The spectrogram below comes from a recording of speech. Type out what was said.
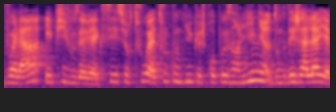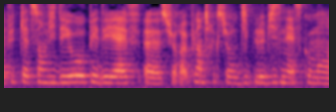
Voilà, et puis vous avez accès surtout à tout le contenu que je propose en ligne. Donc déjà là, il y a plus de 400 vidéos, PDF euh, sur euh, plein de trucs sur le business, comment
